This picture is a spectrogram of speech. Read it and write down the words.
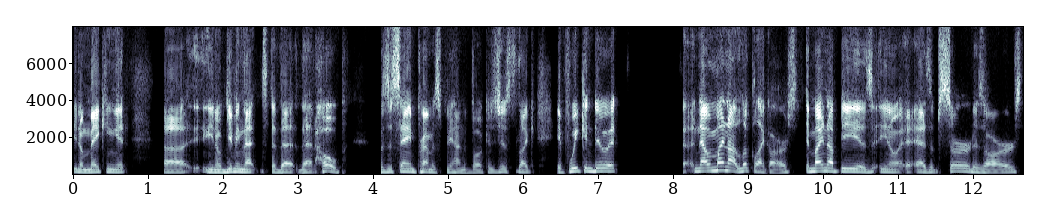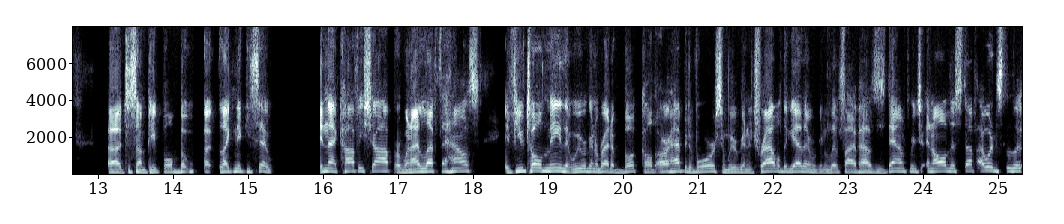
you know making it uh you know giving that that that hope was the same premise behind the book. Is just like if we can do it uh, now it might not look like ours. It might not be as you know as absurd as ours uh, to some people but uh, like nikki said in that coffee shop or when i left the house if you told me that we were going to write a book called Our Happy Divorce and we were going to travel together and we're going to live five houses down from each and all this stuff, I would have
